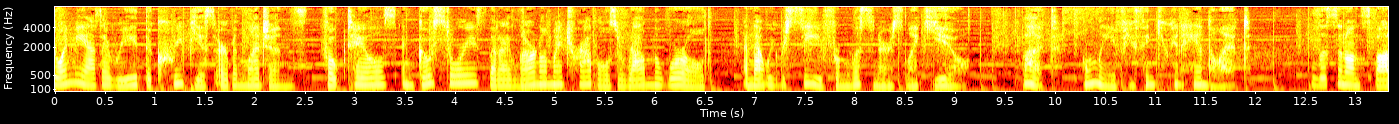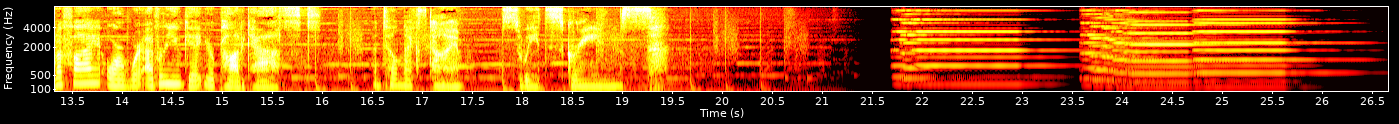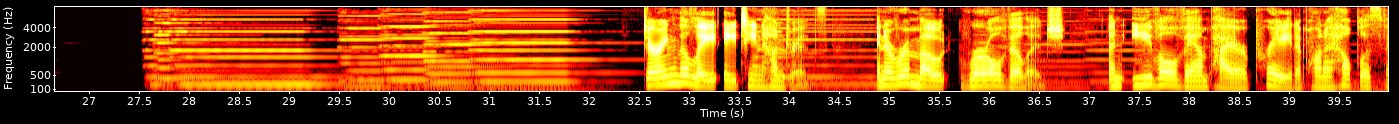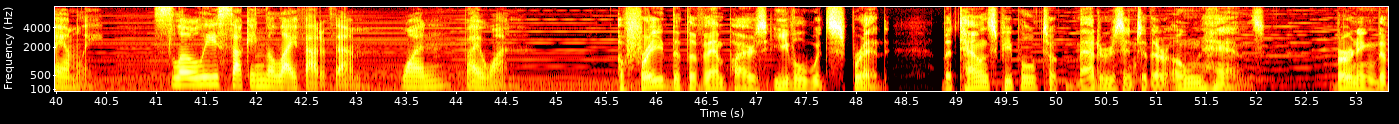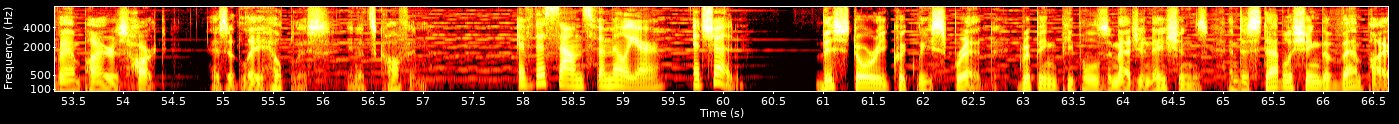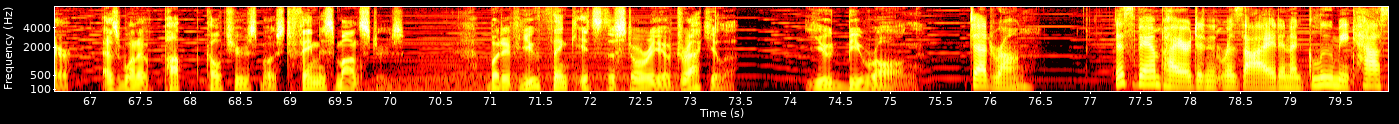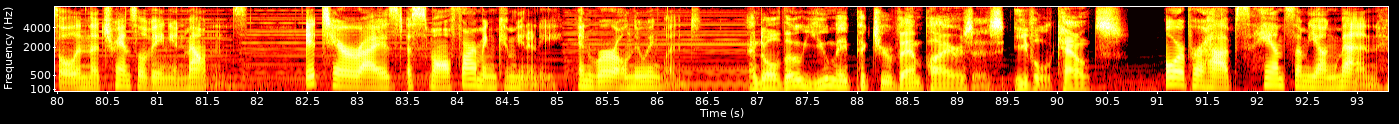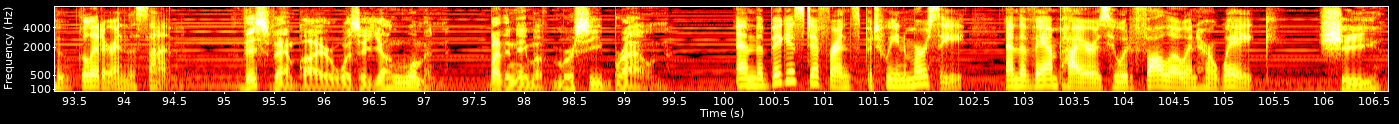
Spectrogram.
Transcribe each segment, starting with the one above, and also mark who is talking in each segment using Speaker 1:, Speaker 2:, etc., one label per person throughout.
Speaker 1: Join me as I read the creepiest urban legends, folk tales, and ghost stories that I learn on my travels around the world and that we receive from listeners like you. But only if you think you can handle it. Listen on Spotify or wherever you get your podcasts. Until next time, sweet screams.
Speaker 2: During the late 1800s, in a remote rural village, an evil vampire preyed upon a helpless family, slowly sucking the life out of them, one by one.
Speaker 3: Afraid that the vampire's evil would spread, the townspeople took matters into their own hands, burning the vampire's heart as it lay helpless in its coffin.
Speaker 2: If this sounds familiar, it should.
Speaker 3: This story quickly spread, gripping people's imaginations and establishing the vampire as one of pop culture's most famous monsters. But if you think it's the story of Dracula, you'd be wrong.
Speaker 2: Dead wrong. This vampire didn't reside in a gloomy castle in the Transylvanian mountains. It terrorized a small farming community in rural New England.
Speaker 3: And although you may picture vampires as evil counts,
Speaker 2: or perhaps handsome young men who glitter in the sun.
Speaker 3: This vampire was a young woman by the name of Mercy Brown.
Speaker 2: And the biggest difference between Mercy and the vampires who would follow in her wake
Speaker 3: she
